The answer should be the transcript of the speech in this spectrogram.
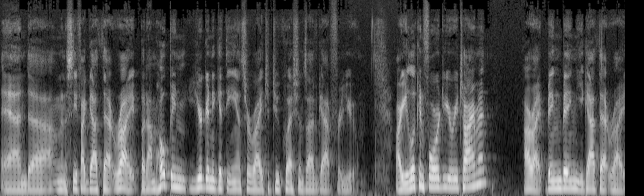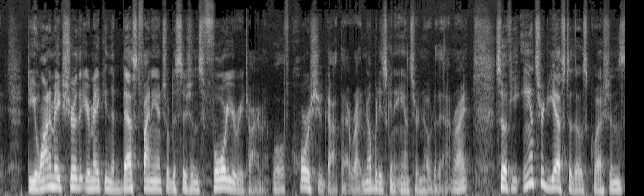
And uh, I'm going to see if I got that right, but I'm hoping you're going to get the answer right to two questions I've got for you. Are you looking forward to your retirement? All right, bing, bing, you got that right. Do you want to make sure that you're making the best financial decisions for your retirement? Well, of course you got that right. Nobody's going to answer no to that, right? So if you answered yes to those questions,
